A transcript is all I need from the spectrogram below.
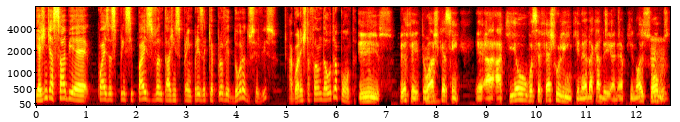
E a gente já sabe é, quais as principais vantagens para a empresa que é provedora do serviço? Agora a gente está falando da outra ponta. Isso, perfeito. Eu uhum. acho que assim, é, a, aqui eu, você fecha o link né, da cadeia, né? Porque nós somos, uhum.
